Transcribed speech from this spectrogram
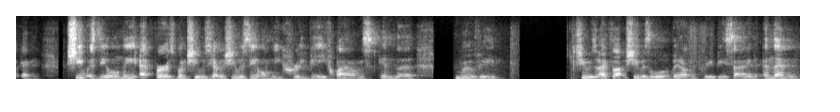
Okay. She was the only at first when she was young. She was the only creepy clowns in the movie. She was. I thought she was a little bit on the creepy side, and then,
